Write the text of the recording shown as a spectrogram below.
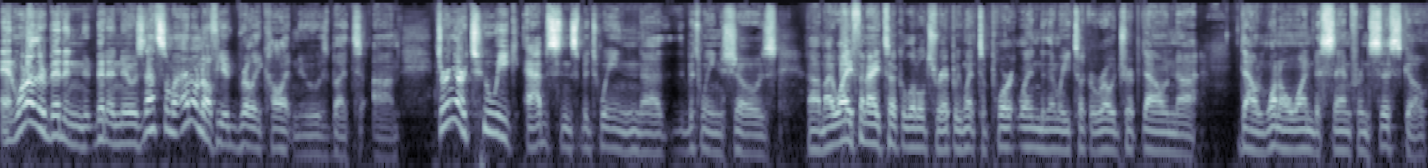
and one other bit of bit of news, not so much. I don't know if you'd really call it news, but um, during our two week absence between uh, between shows, uh, my wife and I took a little trip. We went to Portland, and then we took a road trip down uh, down 101 to San Francisco.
